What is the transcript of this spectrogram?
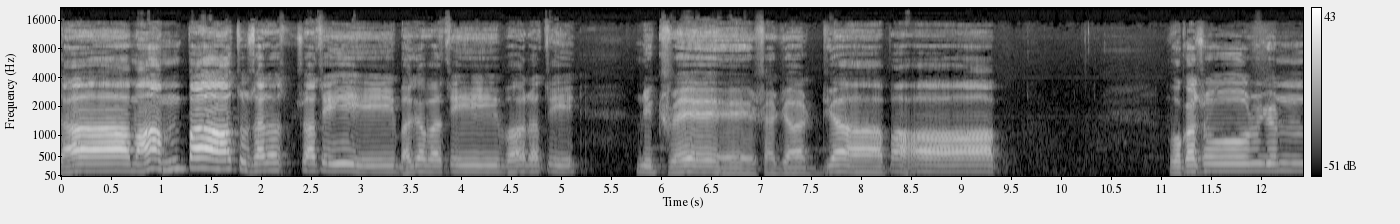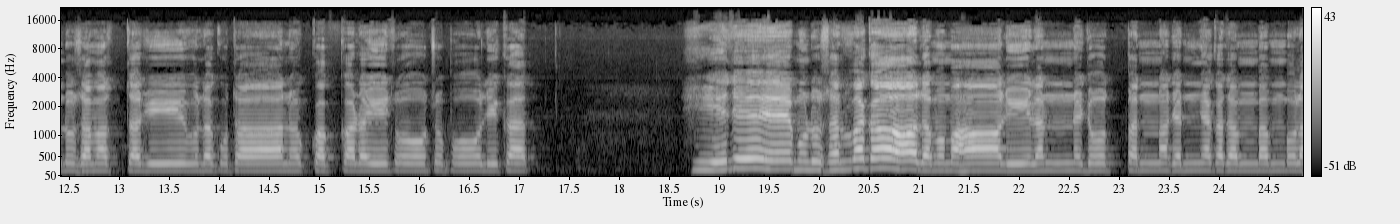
सा मां पातु सरस्वती भगवती भरती నిక్షేషజడ్యాపహ ఒక సూర్యుండు సమస్త జీవులకు తానొక్కొక్కడైతోచు పోలిక ఏదేముడు సర్వకాలము మహాలీలన్నజోత్పన్న జన్యకదంబంబుల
